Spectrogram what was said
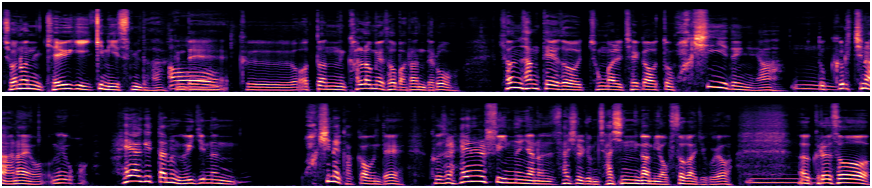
저는 계획이 있긴 있습니다. 근데 어. 그 어떤 칼럼에서 말한 대로 현 상태에서 정말 제가 어떤 확신이 되느냐 음. 또 그렇지는 않아요. 해야겠다는 의지는 확신에 가까운데 그것을 해낼 수 있느냐는 사실 좀 자신감이 없어가지고요. 음. 어, 그래서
